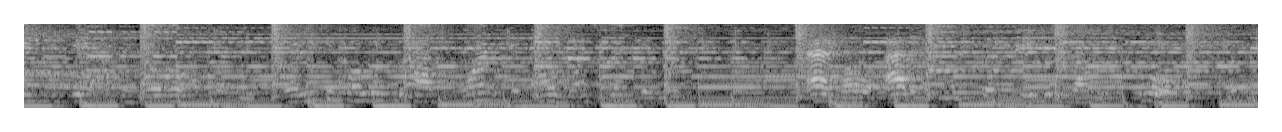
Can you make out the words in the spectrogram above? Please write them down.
make this year as enjoyable as possible. We're looking forward to have one as small lunch event per week. And while we're at it, we'll put pages around the school with a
